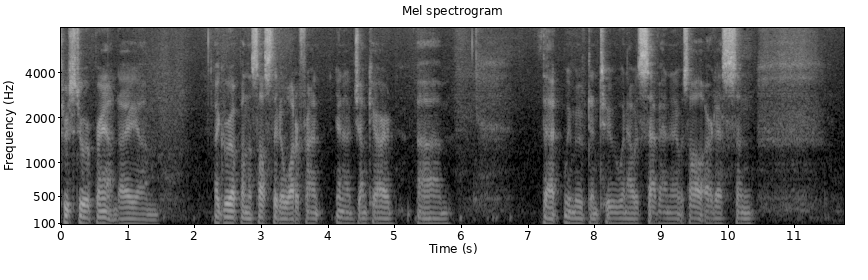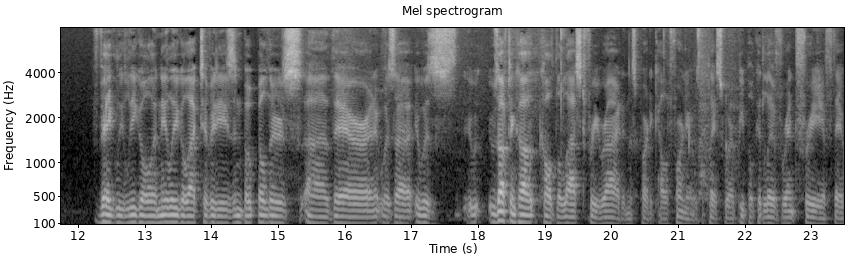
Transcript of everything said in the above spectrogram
through Stewart Brand. I um, I grew up on the Sausalito waterfront in a junkyard um, that we moved into when I was seven, and it was all artists and vaguely legal and illegal activities and boat builders uh, there, and it was uh, it was it was often called, called the last free ride in this part of California. It was the place where people could live rent free if they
